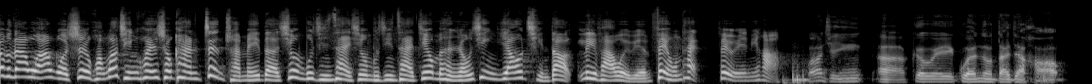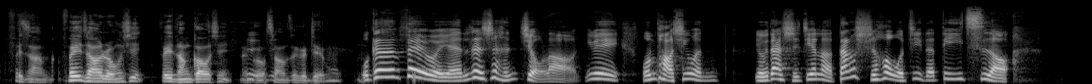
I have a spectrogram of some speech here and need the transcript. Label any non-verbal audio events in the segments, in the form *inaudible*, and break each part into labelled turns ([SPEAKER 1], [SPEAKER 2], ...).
[SPEAKER 1] 观众大家午安，我是黄光琴，欢迎收看正传媒的新闻部青菜，新闻部青菜。今天我们很荣幸邀请到立法委员费鸿泰，费委员你好。
[SPEAKER 2] 光琴啊，各位观众大家好，非常非常荣幸，非常高兴能够上这个节目。
[SPEAKER 1] 我跟费委员认识很久了，因为我们跑新闻有一段时间了。当时候我记得第一次哦。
